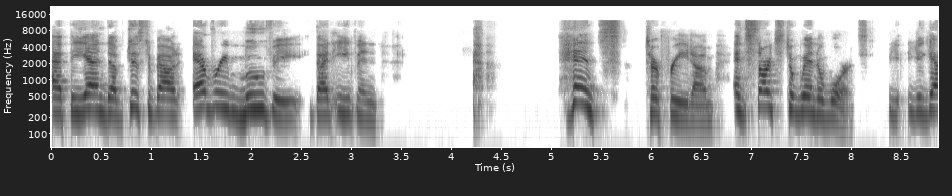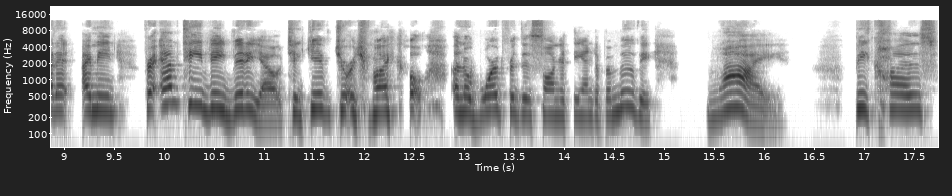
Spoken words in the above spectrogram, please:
at the end of just about every movie that even hints to freedom and starts to win awards. You, you, get it? I mean, for MTV Video to give George Michael an award for this song at the end of a movie, why? Because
